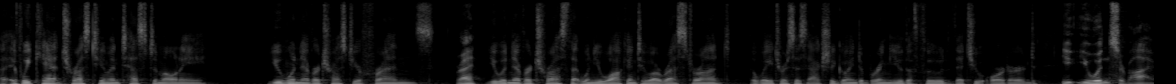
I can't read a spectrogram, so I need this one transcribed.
Uh, if we can't trust human testimony, you would never trust your friends. Right. You would never trust that when you walk into a restaurant, the waitress is actually going to bring you the food that you ordered. You, you wouldn't survive.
